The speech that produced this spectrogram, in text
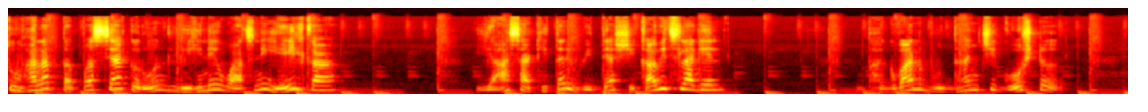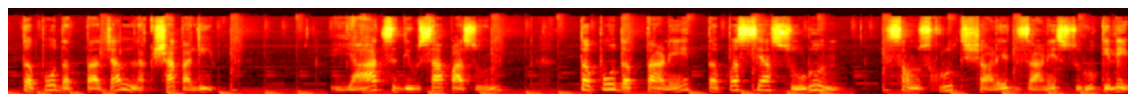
तुम्हाला तपस्या करून लिहिणे वाचणे येईल का? यासाठी तर विद्या शिकावीच लागेल. भगवान बुद्धांची गोष्ट तपोदत्ताच्या लक्षात आली. याच दिवसापासून तपोदत्ताने तपस्या सोडून संस्कृत शाळेत जाणे सुरू केले.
